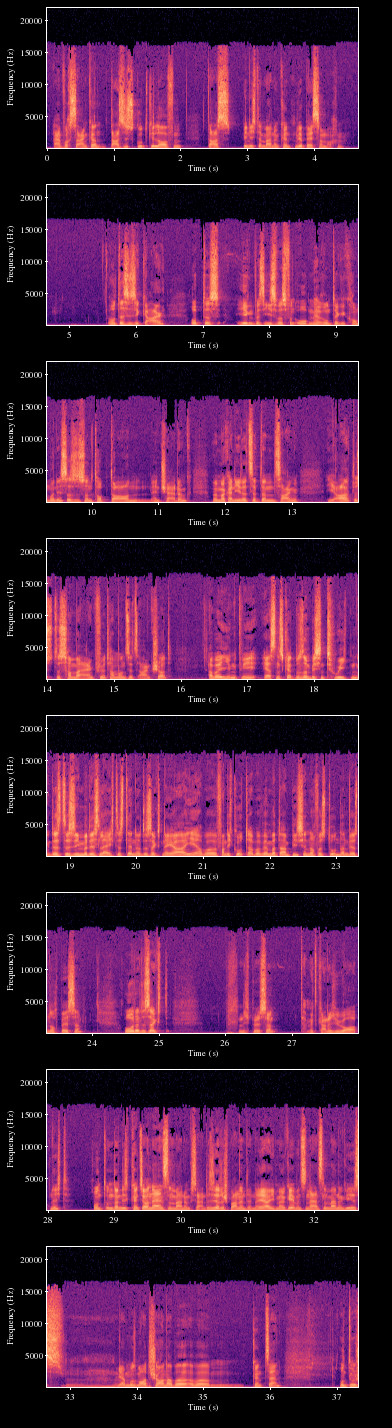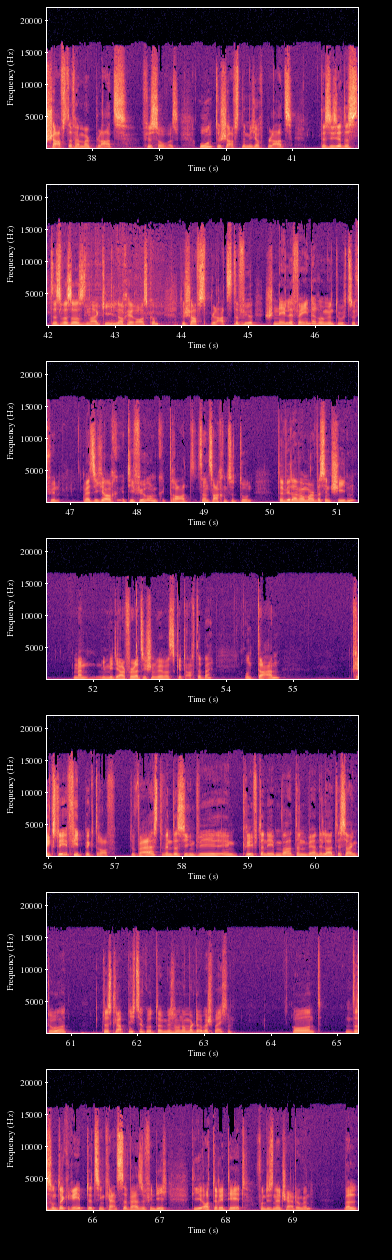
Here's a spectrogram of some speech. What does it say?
einfach sagen kann, das ist gut gelaufen, das bin ich der Meinung, könnten wir besser machen. Und das ist egal, ob das irgendwas ist, was von oben heruntergekommen ist, also so eine Top-Down-Entscheidung, weil man kann jederzeit dann sagen, ja, das, das haben wir eingeführt, haben wir uns jetzt angeschaut, aber irgendwie, erstens könnte man es noch ein bisschen tweaken, das, das ist immer das Leichteste, ne? du sagst, naja, eh, aber fand ich gut, aber wenn wir da ein bisschen noch was tun, dann wäre es noch besser. Oder du sagst, nicht besser, damit kann ich überhaupt nicht. Und, und dann könnte es ja auch eine Einzelmeinung sein. Das ist ja das Spannende. Naja, ich meine, okay, wenn es eine Einzelmeinung ist, ja, muss man auch schauen, aber, aber könnte sein. Und du schaffst auf einmal Platz für sowas. Und du schaffst nämlich auch Platz, das ist ja das, das was aus einem Agil noch herauskommt, du schaffst Platz dafür, mhm. schnelle Veränderungen durchzuführen. Weil sich auch die Führung traut, dann Sachen zu tun. Da wird einfach mal was entschieden. Ich meine, im Idealfall hat sich schon wer was gedacht dabei. Und dann kriegst du eh Feedback drauf. Du weißt, wenn das irgendwie ein Griff daneben war, dann werden die Leute sagen, du, das klappt nicht so gut, da müssen wir nochmal drüber sprechen. Und das untergräbt jetzt in keinster Weise, finde ich, die Autorität von diesen Entscheidungen, weil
